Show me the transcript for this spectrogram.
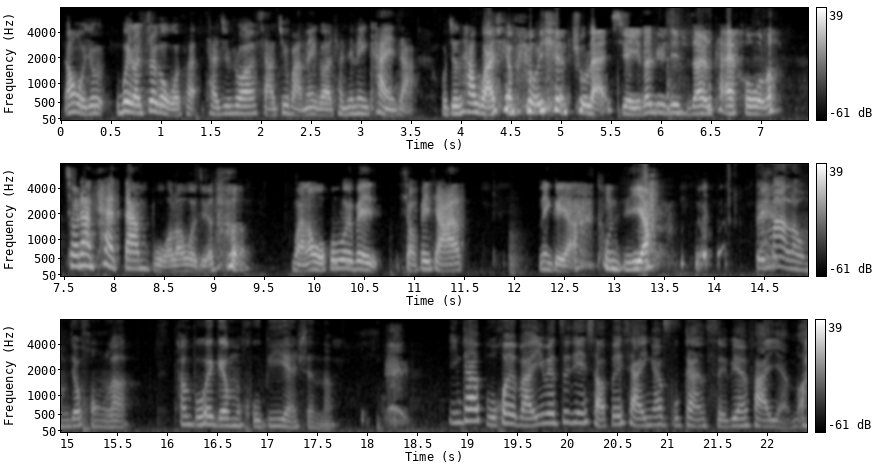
然后我就为了这个我才才去说想去把那个《陈情令》看一下。我觉得他完全没有 演出来，雪姨的滤镜实在是太厚了，肖战太单薄了，我觉得。完了，我会不会被小飞侠那个呀 通缉呀？被骂了我们就红了，他们不会给我们虎逼眼神的。应该不会吧？因为最近小飞侠应该不敢随便发言吧？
